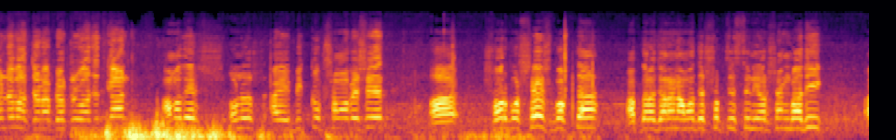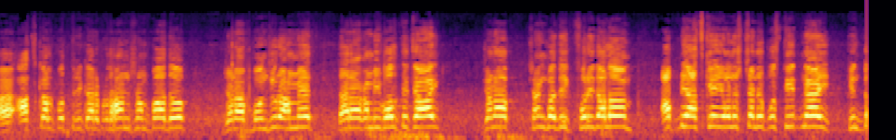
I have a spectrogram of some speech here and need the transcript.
ধন্যবাদ জনাব ডক্টর ওয়াজেদ খান। আমাদের বিক্ষোভ সমাবেশের সর্বশেষ বক্তা আপনারা জানেন আমাদের সবচেয়ে সিনিয়র সাংবাদিক আজকাল পত্রিকার প্রধান সম্পাদক জনাব মঞ্জুর আহমেদ। তার আগামী বলতে চাই, জনাব সাংবাদিক ফরিদ আলম আপনি আজকে এই অনুষ্ঠানে উপস্থিত নাই, কিন্তু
